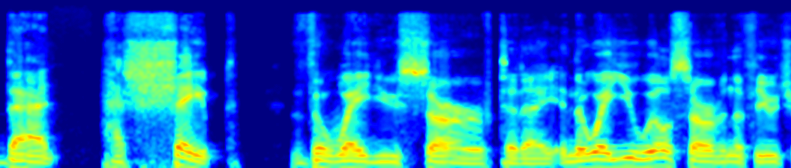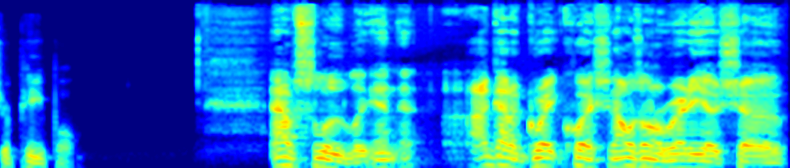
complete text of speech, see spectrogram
that has shaped the way you serve today and the way you will serve in the future people? Absolutely. And uh, I got a great question. I was on a radio show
